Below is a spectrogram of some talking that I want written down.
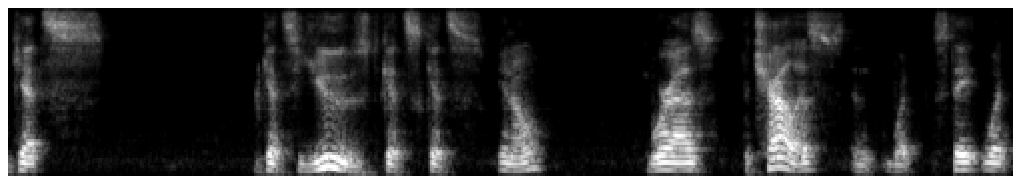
gets gets used, gets gets, you know, whereas the chalice and what state what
